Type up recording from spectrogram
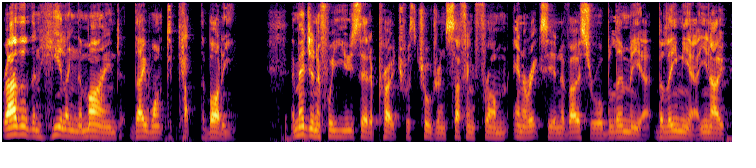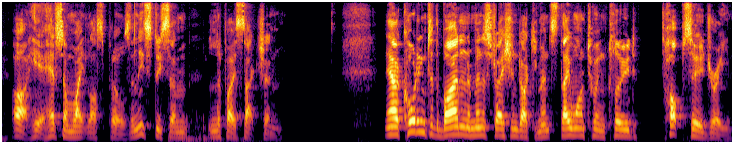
Rather than healing the mind, they want to cut the body. Imagine if we use that approach with children suffering from anorexia nervosa or bulimia. bulimia. You know, oh, here, have some weight loss pills and let's do some liposuction. Now, according to the Biden administration documents, they want to include top surgery,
